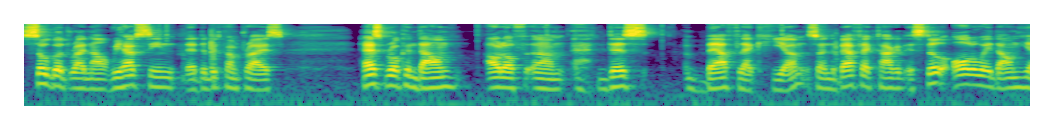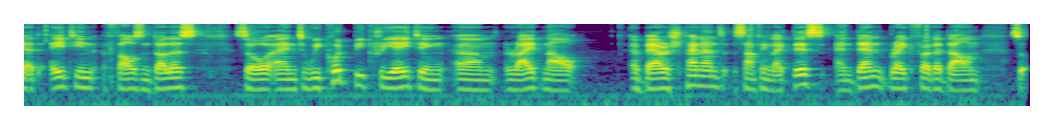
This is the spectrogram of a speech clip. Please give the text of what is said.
so good right now. We have seen that the Bitcoin price has broken down out of um, this bear flag here. So and the bear flag target is still all the way down here at $18,000. So and we could be creating um, right now a bearish pennant, something like this, and then break further down. So,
